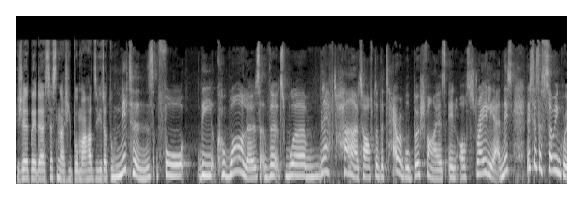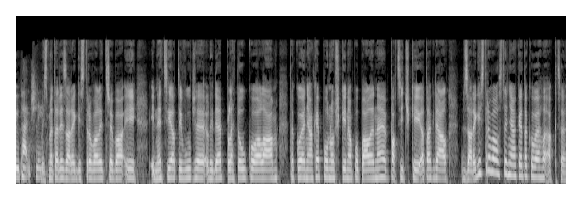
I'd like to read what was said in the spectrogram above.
že lidé se snaží pomáhat zvířatům. Mittens for the koalas that were left hurt after the terrible bushfires in Australia. And this, this is a sewing group actually. My jsme tady zaregistrovali třeba i iniciativu, že lidé pletou koalám takové nějaké ponožky na popálené pacičky a tak dál. Zaregistroval jste nějaké takovéhle akce?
